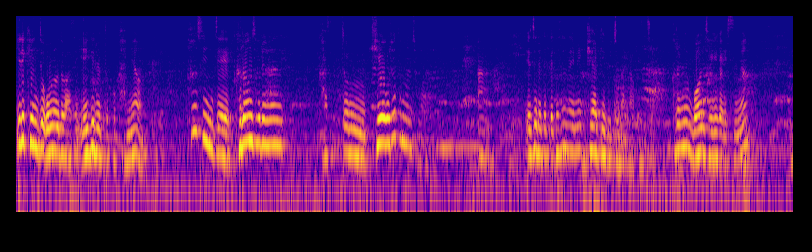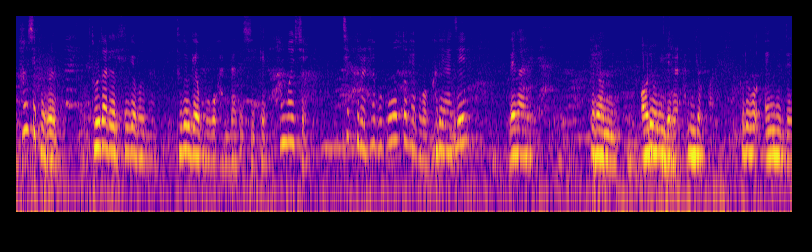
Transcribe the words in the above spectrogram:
이렇게 이제 오늘도 와서 얘기를 듣고 가면 항상 이제 그런 소리는 가- 좀 기억을 해두면 좋아요. 아 예전에 그때 그 선생님이 귀하게 굴지 말라고 했지. 그러면 먼 저기가 있으면 항상 그걸 돌다리를 두들겨보고, 두들겨보고 간다듯이 이렇게 한 번씩 체크를 해보고 또 해보고 그래야지 내가 그런 어려운 길을 안 겪어요. 그리고 앵근데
